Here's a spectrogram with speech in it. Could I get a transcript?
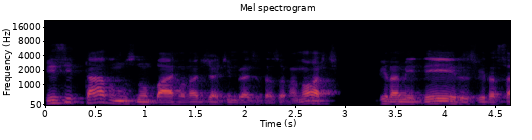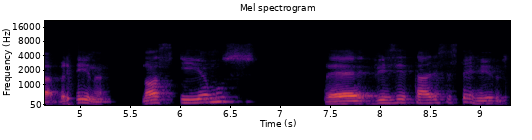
Visitávamos no bairro lá de Jardim Brasil da Zona Norte, Vila Medeiros, Vila Sabrina, nós íamos é, visitar esses terreiros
